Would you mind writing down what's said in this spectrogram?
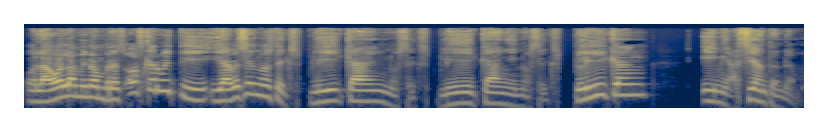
Hola, hola, mi nombre es Oscar Witty y a veces nos explican, nos explican y nos explican y ni así entendemos.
